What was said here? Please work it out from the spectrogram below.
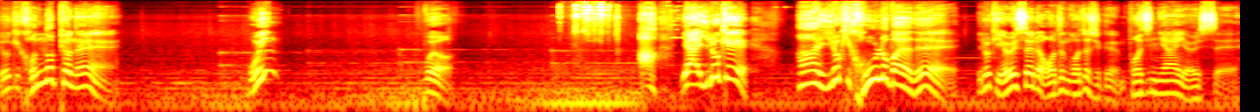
여기 건너편에 오잉? 뭐야 아! 야 이렇게 아 이렇게 거울로 봐야 돼 이렇게 열쇠를 얻은 거죠 지금 버지니아의 열쇠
